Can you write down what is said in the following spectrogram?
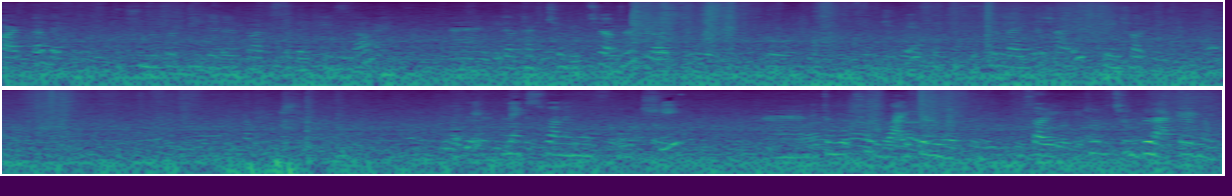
পার্টটা দেখুন খুব সুন্দর করে ডিজাইনের পার্টসটা দেখিয়ে দিলাম। অ্যান্ড এটা থাকছে হচ্ছে আপনার ব্লাউজ লাইটের শাড়ি স্ক্রিনশট নিয়ে ওকে নেক্সট ওয়ানে মুভ করছি। অ্যান্ড এটা হচ্ছে হোয়াইটের মধ্যে। সরি এটা হচ্ছে ব্ল্যাকের মধ্যে।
